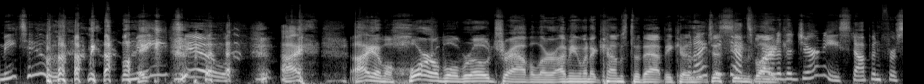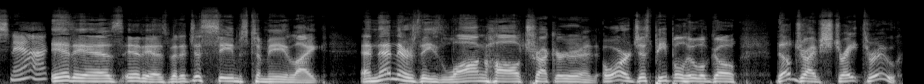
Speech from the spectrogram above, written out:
Me too. Me too. I I am a horrible road traveler. I mean, when it comes to that, because I it just think that's seems like part of the journey, stopping for snacks. It is, it is, but it just seems to me like. And then there's these long haul trucker or just people who will go. They'll drive straight through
